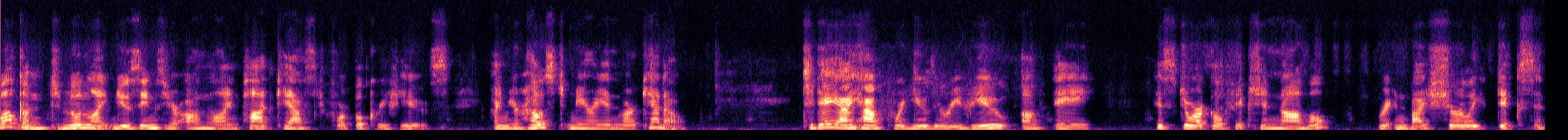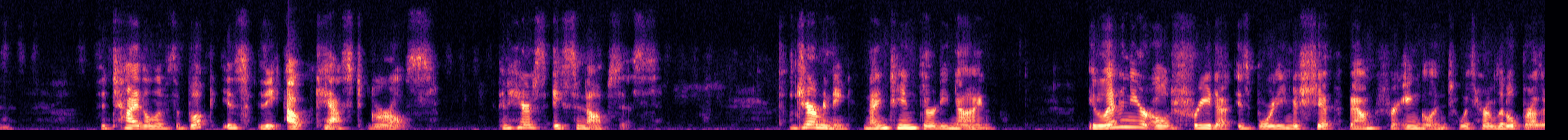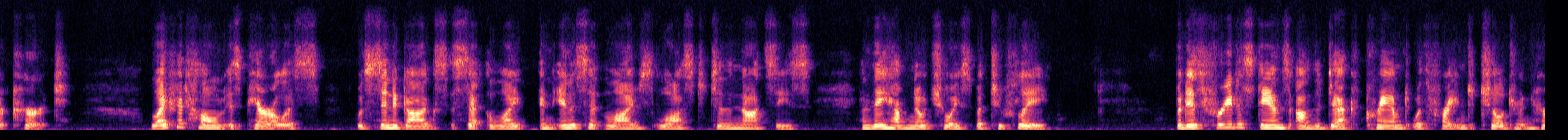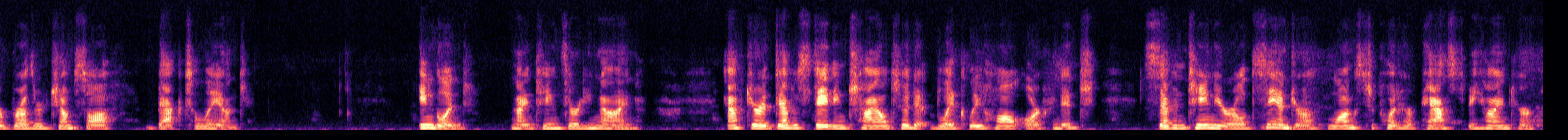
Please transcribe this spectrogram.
Welcome to Moonlight Musings, your online podcast for book reviews. I'm your host, Marian Marchetto. Today I have for you the review of a historical fiction novel written by Shirley Dickson. The title of the book is The Outcast Girls. And here's a synopsis Germany, 1939. 11 year old Frida is boarding a ship bound for England with her little brother Kurt. Life at home is perilous, with synagogues set alight and innocent lives lost to the Nazis, and they have no choice but to flee. But as Frida stands on the deck crammed with frightened children, her brother jumps off back to land. England, 1939. After a devastating childhood at Blakely Hall Orphanage, 17 year old Sandra longs to put her past behind her.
